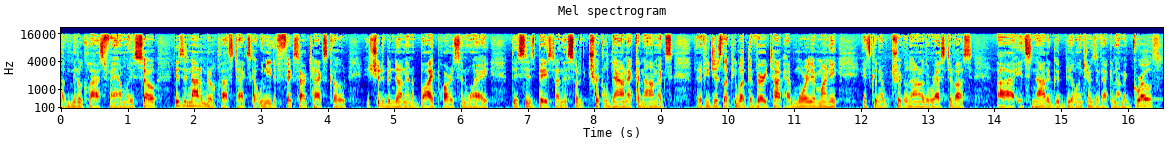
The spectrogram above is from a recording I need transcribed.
of middle class families. So this is not a middle class tax cut. We need to fix our tax code. It should have been done in a bipartisan way. This is based on this sort of trickle down economics that if you just let people at the very top have more of their money, it's going to trickle down to the rest of us. Uh, it's not a good bill in terms of economic growth,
